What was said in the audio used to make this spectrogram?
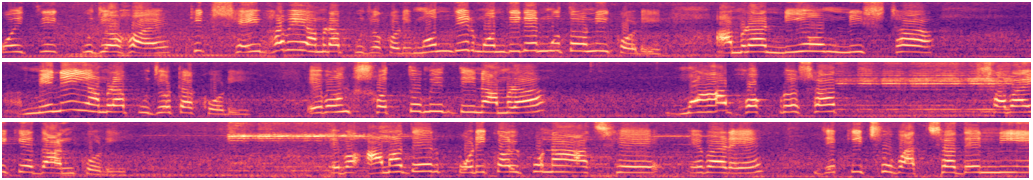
পৈতৃক পুজো হয়, ঠিক সেইভাবেই আমরা পুজো করি। মন্দির মন্দিরের মতনই করি। আমরা নিয়ম, নিষ্ঠা মেনেই আমরা পুজোটা করি এবং সপ্তমীর দিন আমরা মহাভোগ প্রসাদ সবাইকে দান করি। এবং আমাদের পরিকল্পনা আছে এবারে যে কিছু বাচ্চাদের নিয়ে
